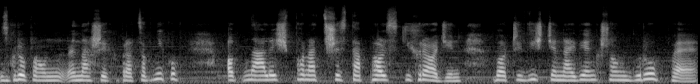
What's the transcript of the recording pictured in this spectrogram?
z grupą naszych pracowników, odnaleźć ponad 300 polskich rodzin, bo oczywiście największą grupę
